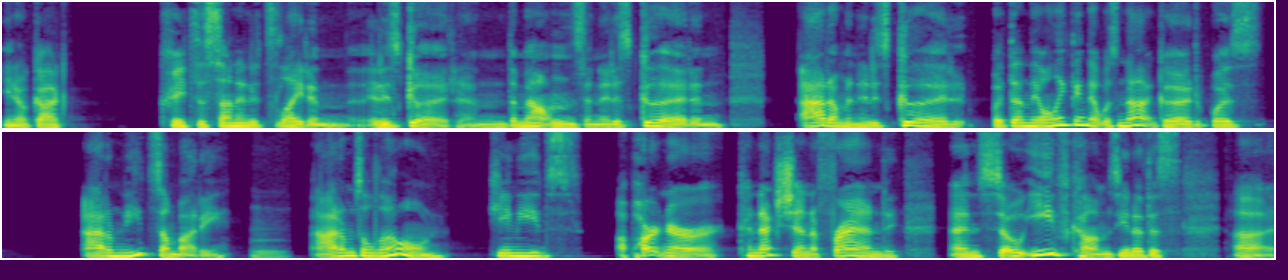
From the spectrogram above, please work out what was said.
you know God creates the sun and its light and it is good and the mountains and it is good and Adam and it is good but then the only thing that was not good was Adam needs somebody. Mm. Adam's alone. He needs a partner, connection, a friend. And so Eve comes, you know, this, uh,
